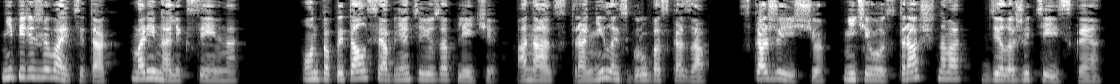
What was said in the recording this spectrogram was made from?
Не переживайте так, Марина Алексеевна. Он попытался обнять ее за плечи. Она отстранилась, грубо сказав: "Скажи еще, ничего страшного, дело житейское".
